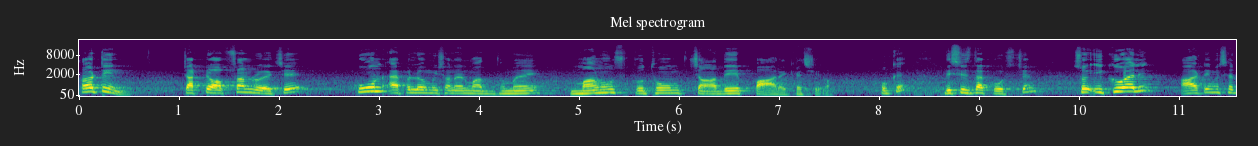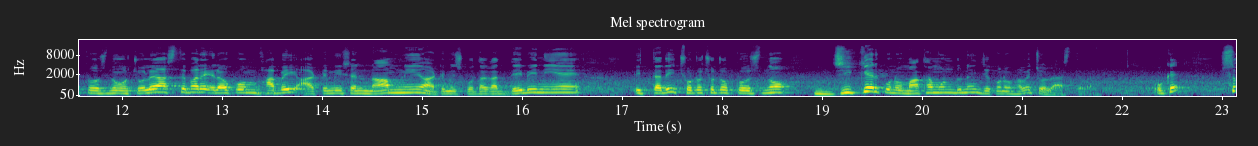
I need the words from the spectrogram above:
thirteen চারটে অপশান রয়েছে। কোন অ্যাপেলো মিশনের মাধ্যমে মানুষ প্রথম চাঁদে পা রেখেছিল? Okay this is the question so equally আর্টেমিসের প্রশ্ন চলে আসতে পারে। এরকমভাবেই আর্টেমিসের নাম নিয়ে আর্টিমিস কোথাকার দেবী নিয়ে, ইত্যাদি ছোট ছোট প্রশ্ন জিকের কোনো মাথামুন্ডু নেই, যে কোনোভাবে চলে আসতে পারে। ওকে সো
